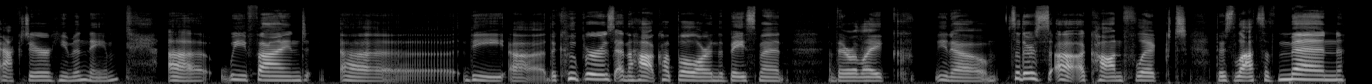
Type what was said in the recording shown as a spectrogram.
actor, human name. Uh, we find uh, the uh, the Coopers and the hot couple are in the basement, and they're like. You know, so there's a conflict. There's lots of men.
